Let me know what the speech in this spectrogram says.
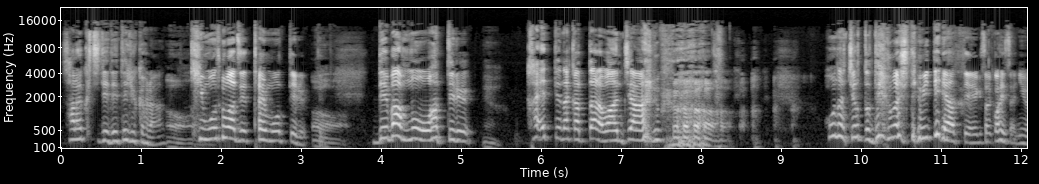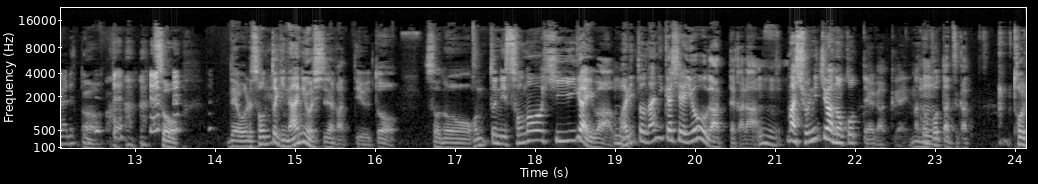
皿口で出てるから、着物は絶対持ってるって。出番もう終わってる。うん帰ってなかったらワンチャンある。ほな、ちょっと電話してみてやって、坂井さんに言われて。うんそう。で、俺、その時何をしてたかっていうと、その、本当にその日以外は、割と何かしら用があったから、うん。まあ初日は残ったよ、楽屋に。まあうん残ったっつうか、と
